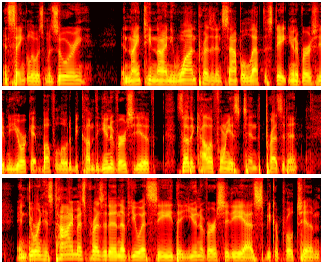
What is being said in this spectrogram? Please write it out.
in St. Louis, Missouri. In 1991, President Sample left the State University of New York at Buffalo to become the University of Southern California's 10th president. And during his time as president of USC, the university, as Speaker Pro Tem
